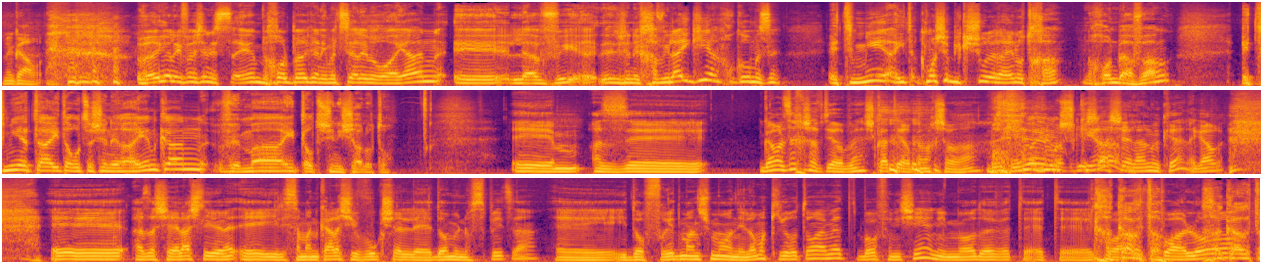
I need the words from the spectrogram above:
לגמרי. ורגע לפני שנסיים, בכל פרק אני מציע למרואיין אה, להביא, אה, חבילה הגיעה, אנחנו קוראים לזה. את מי היית, כמו שביקשו לראיין אותך, נכון, בעבר, את מי אתה היית רוצה שנראיין כאן, ומה היית רוצה שנשאל אותו. אמ, אז אה, גם על זה חשבתי הרבה, השקעתי הרבה מחשבה. בחור משקיע. בפגישה שלנו, כן, לגמרי. אה, אז השאלה שלי אה, היא לסמנכ"ל השיווק של אה, דומינוס פיצה, עידו פרידמן שמו, אני לא מכיר אותו האמת, באופן אישי, אני מאוד אוהב את את, חקרת, את פועלו. חקרת.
